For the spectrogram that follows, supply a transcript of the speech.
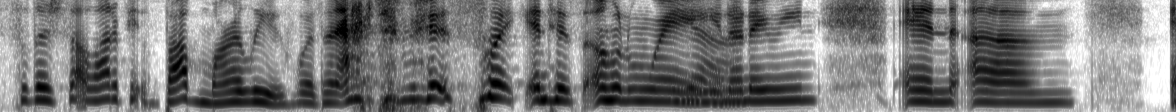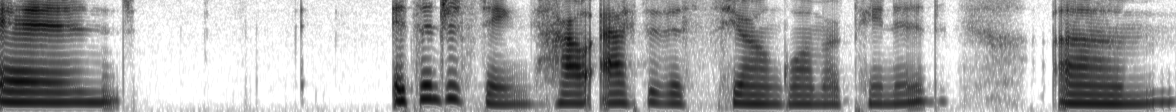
so there's a lot of people Bob Marley was an activist like in his own way, Yeah. you know what I mean? And um and it's interesting how activists here on Guam are painted. Um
